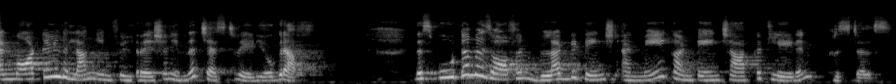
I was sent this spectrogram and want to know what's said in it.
and mottled lung infiltration in the chest radiograph. The sputum is often blood tinged and may contain Charcot-Leyden crystals.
